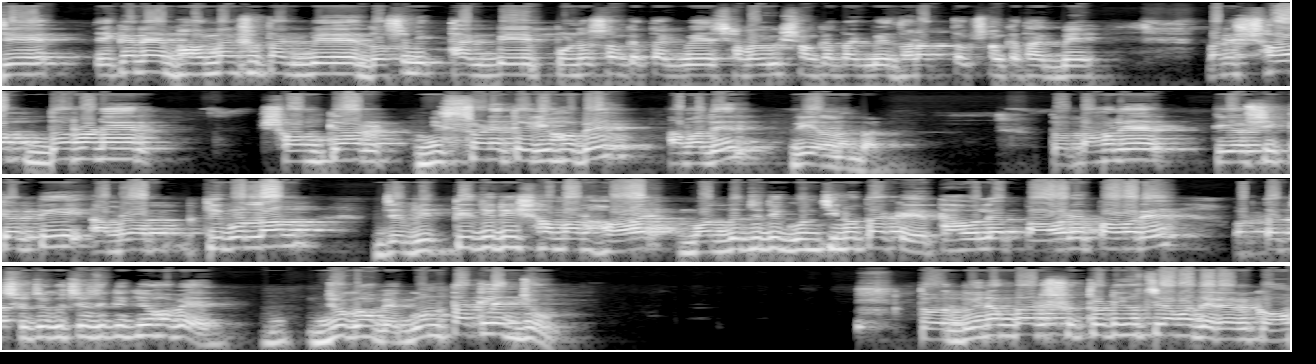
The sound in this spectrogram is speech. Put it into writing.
যে এখানে ভগ্নাংশ থাকবে, দশমিক থাকবে, পূর্ণ সংখ্যা থাকবে, স্বাভাবিক সংখ্যা থাকবে, ধনাত্মক সংখ্যা থাকবে। মানে সব ধরনের সংখ্যার মিশ্রণে তৈরি হবে আমাদের রিয়েল নাম্বার তো তাহলে প্রিয় শিক্ষার্থী, আমরা কি বললাম? যে ভিত্তি যদি সমান হয়, মধ্যে যদি গুণ চিহ্ন থাকে, তাহলে পাওয়ারে পাওয়ারে অর্থাৎ সূচকে সূচকে কি হবে? যোগ হবে। গুণ থাকলে যোগ। তো দুই নম্বর সূত্রটি হচ্ছে আমাদের এরকম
